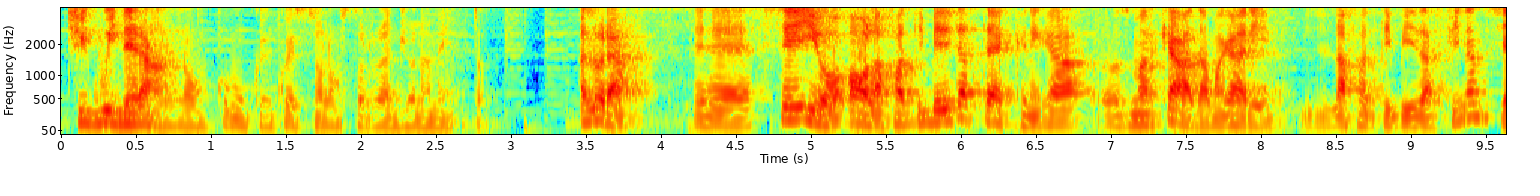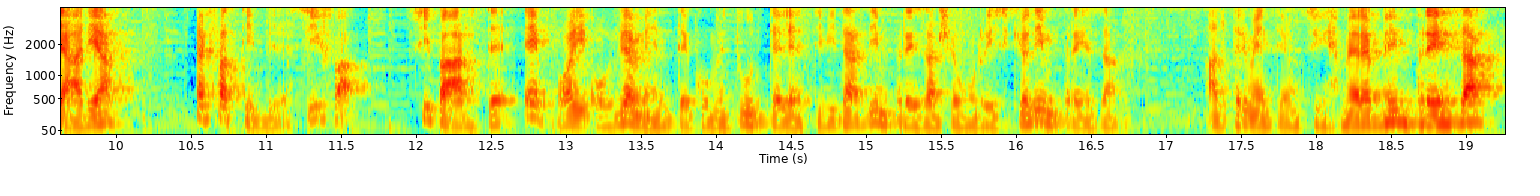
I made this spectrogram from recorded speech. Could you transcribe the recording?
ci guideranno comunque in questo nostro ragionamento. Allora, eh, se io ho la fattibilità tecnica smarcata, magari la fattibilità finanziaria, è fattibile, si fa si parte e poi ovviamente come tutte le attività di impresa c'è un rischio di impresa, altrimenti non si chiamerebbe impresa,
